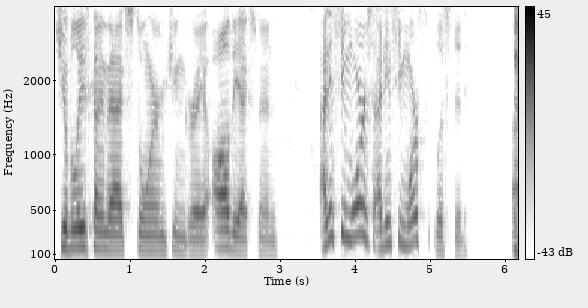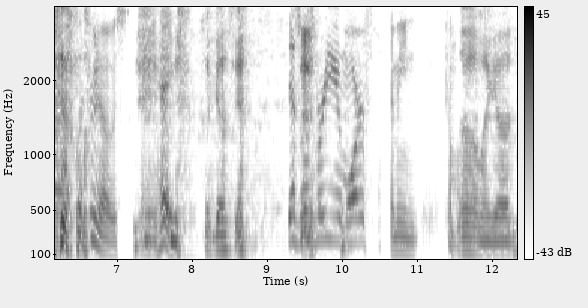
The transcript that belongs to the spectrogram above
Jubilee's coming back. Storm, Jean Grey, all the X Men. I didn't see more. I didn't see Morph listed. Uh, who knows? I mean, hey, I guess yeah. this one's for you, Morph. I mean, come on. Oh my god.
